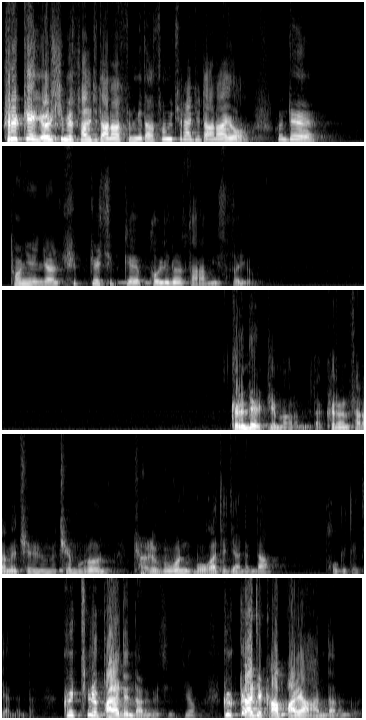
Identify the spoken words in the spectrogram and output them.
그렇게 열심히 살지도 않았습니다. 성실하지도 않아요. 근데 돈이 이제 쉽게 쉽게 벌리는 사람이 있어요. 그런데 이렇게 말합니다. 그런 사람의 재물은 결국은 뭐가 되지 않는다? 복이 되지 않는다. 끝을 봐야 된다는 것이죠. 끝까지 가봐야 안다는 거예요.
